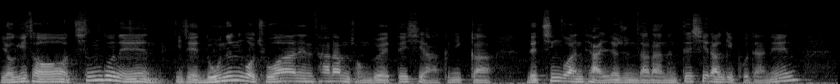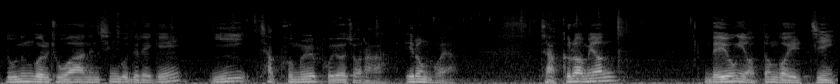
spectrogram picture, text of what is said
여기서 친구는 이제 노는 거 좋아하는 사람 정도의 뜻이야. 그러니까 내 친구한테 알려준다라는 뜻이라기보다는 노는 걸 좋아하는 친구들에게 이 작품을 보여줘라. 이런 거야. 자, 그러면 내용이 어떤 거일지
